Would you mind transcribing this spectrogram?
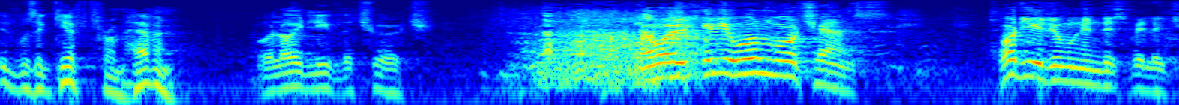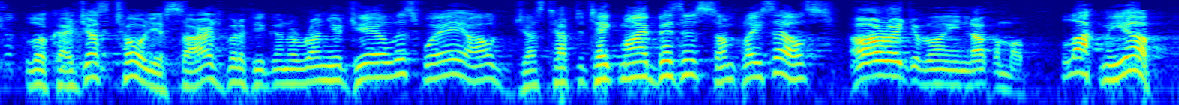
It was a gift from heaven. Well, I'd leave the church. now, I'll give you one more chance. What are you doing in this village? Look, I just told you, Sarge, but if you're going to run your jail this way, I'll just have to take my business someplace else. All right, Devine, lock 'em up. Lock me up.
